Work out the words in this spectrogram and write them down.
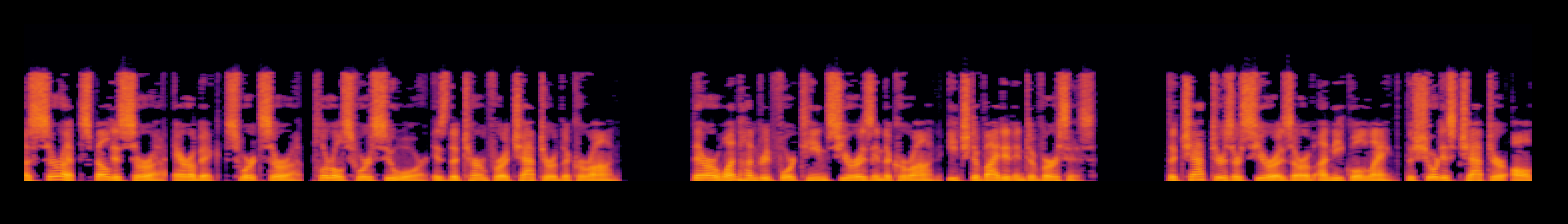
A surah, spelled as surah, Arabic, swert surah, plural swur suwar is the term for a chapter of the Quran. There are 114 surahs in the Quran, each divided into verses. The chapters or surahs are of unequal length. The shortest chapter al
